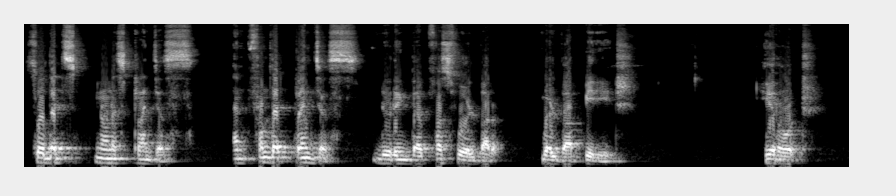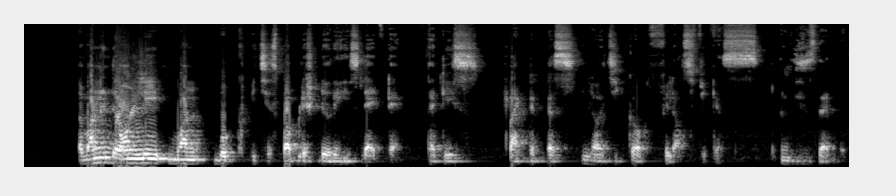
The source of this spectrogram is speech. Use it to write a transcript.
So that's known as trenches and from the trenches during the First World War, World War period, he wrote the one and the only one book which is published during his lifetime, that is Tractatus Logico Philosophicus. And this is that book,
